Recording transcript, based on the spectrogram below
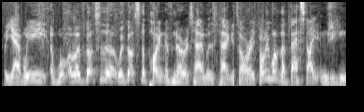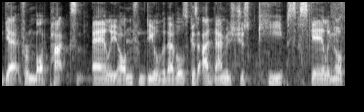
But yeah, we we've got to the we've got to the point of no return with this Purgatory. It's probably one of the best items you can get from mod packs early on from Deal the Devils because our damage just keeps scaling up.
